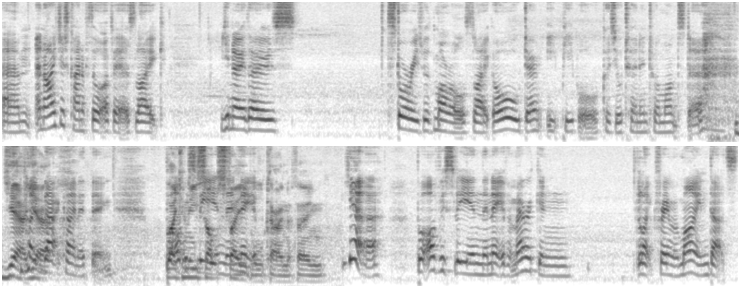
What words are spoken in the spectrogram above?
Um, and I just kind of thought of it as like, you know, those stories with morals, like oh, don't eat people because you'll turn into a monster, Yeah, like yeah, that kind of thing. But like an Aesop's fable Native- kind of thing. yeah, but obviously in the Native American like frame of mind, that's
